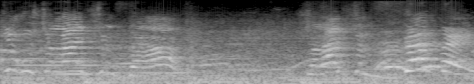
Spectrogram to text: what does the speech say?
זאת ירושלים של זהב. ירושלים של זבל!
